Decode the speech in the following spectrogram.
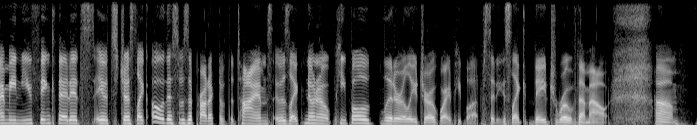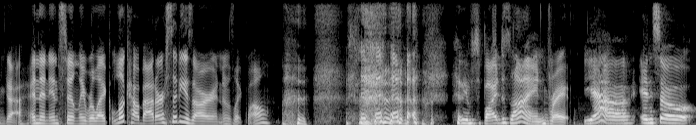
I mean, you think that it's it's just like, oh, this was a product of the times. It was like, no, no, people literally drove white people out of cities. Like they drove them out. Um, yeah, and then instantly we're like, look how bad our cities are, and it was like, well, it was by design, right? Yeah, and so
